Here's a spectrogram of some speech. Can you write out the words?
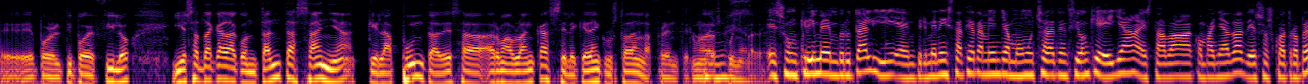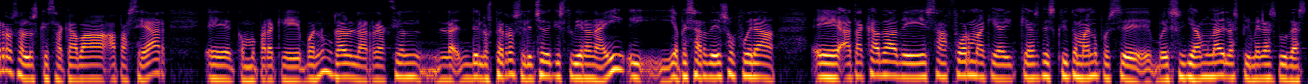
eh, por el tipo de filo y es atacada con tanta saña que la punta de esa arma blanca se le queda incrustada en la frente en una de las puñaladas. Es un crimen brutal y en primera instancia también llamó mucho la atención que ella estaba acompañada de esos cuatro perros a los que sacaba a pasear, eh, como para que, bueno, claro, la reacción de los perros, el hecho de que estuvieran ahí y, a pesar de eso fuera atacada de esa forma que, has descrito, Manu, pues, eh, pues ya una de las primeras dudas.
